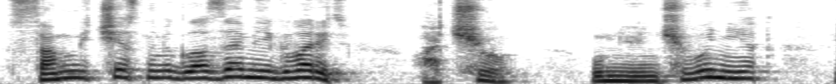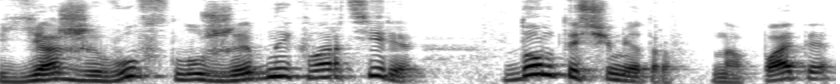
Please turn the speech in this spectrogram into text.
самыми честными глазами и говорить, а чё, у меня ничего нет. Я живу в служебной квартире. Дом тысячи метров на папе.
